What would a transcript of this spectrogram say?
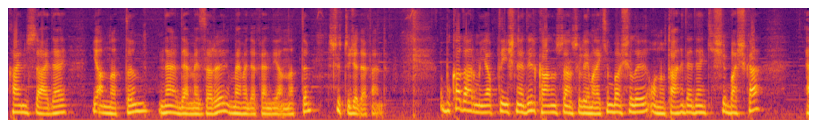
Kaynüzade'yi anlattım. Nerede mezarı? Mehmet Efendi'yi anlattım. Sütlüce'de efendim. Bu kadar mı? Yaptığı iş nedir? Kanuni Sultan Süleyman Hekimbaşılığı, onu tahnit eden kişi başka ee,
